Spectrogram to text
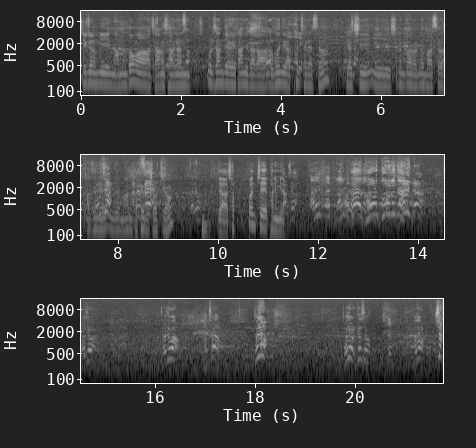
지금 이 남동아 장사는 울산대학에 다니다가 어머니가 편찮해서 역시 이 실험단으로 넘어서 가정에 이제 많은 보탬을 줬죠. 자, 첫 번째 판입니다. 도, 도는데. 자자봐. 자자봐. 아차. 자자봐. 자자봐. 됐어. 자자봐. 시작.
